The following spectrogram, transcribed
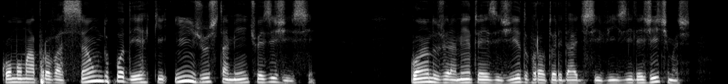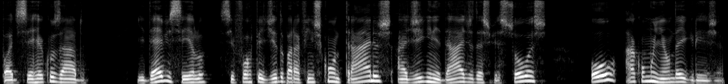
como uma aprovação do poder que injustamente o exigisse. Quando o juramento é exigido por autoridades civis ilegítimas, pode ser recusado, e deve sê-lo se for pedido para fins contrários à dignidade das pessoas ou à comunhão da Igreja.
